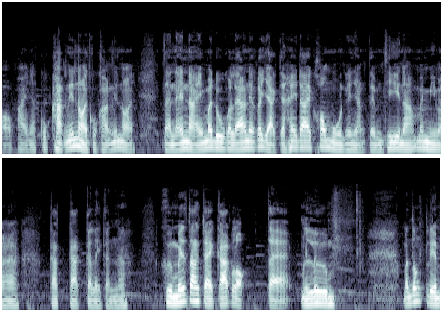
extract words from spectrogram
ขออภัยนะกุกขักนิดหน่อยกุกขักนิดหน่อย แต่ไหนๆมาดูกันแล้วเนี่ยก็อยากจะให้ได้ข้อมูลกันอย่างเต็มที่นะ ไม่มีมากักกักอะไรกันนะ คือไม่ตั้งใจกักหรอกแต่มันลืม มันต้องเตรียม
